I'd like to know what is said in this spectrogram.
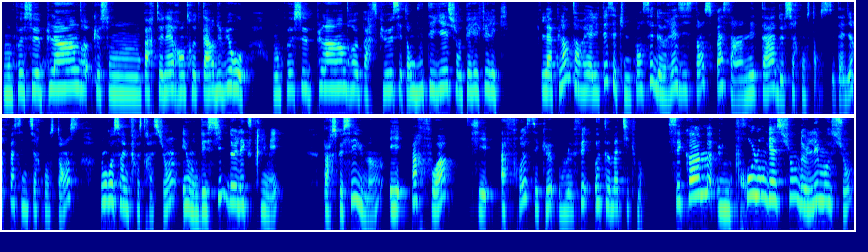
On peut se plaindre que son partenaire rentre tard du bureau. On peut se plaindre parce que c'est embouteillé sur le périphérique. La plainte, en réalité, c'est une pensée de résistance face à un état de circonstance. C'est-à-dire, face à une circonstance, on ressent une frustration et on décide de l'exprimer parce que c'est humain. Et parfois, ce qui est affreux, c'est qu'on le fait automatiquement. C'est comme une prolongation de l'émotion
